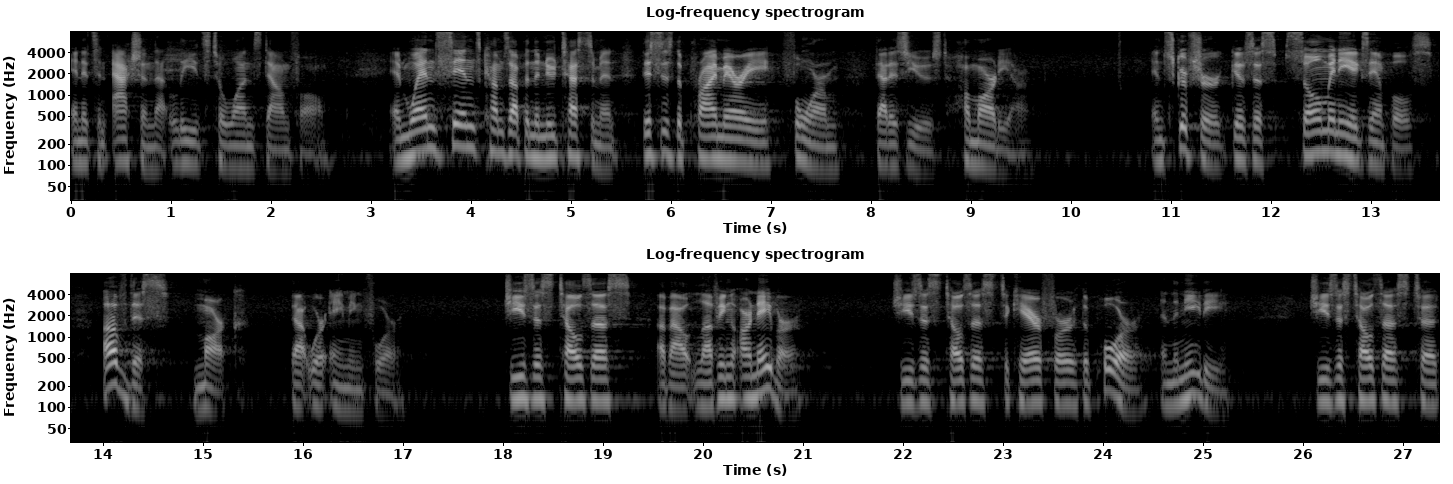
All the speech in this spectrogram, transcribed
and it's an action that leads to one's downfall. And when sins comes up in the New Testament, this is the primary form that is used, hamartia. And Scripture gives us so many examples of this mark that we're aiming for. Jesus tells us about loving our neighbor. Jesus tells us to care for the poor and the needy. Jesus tells us to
